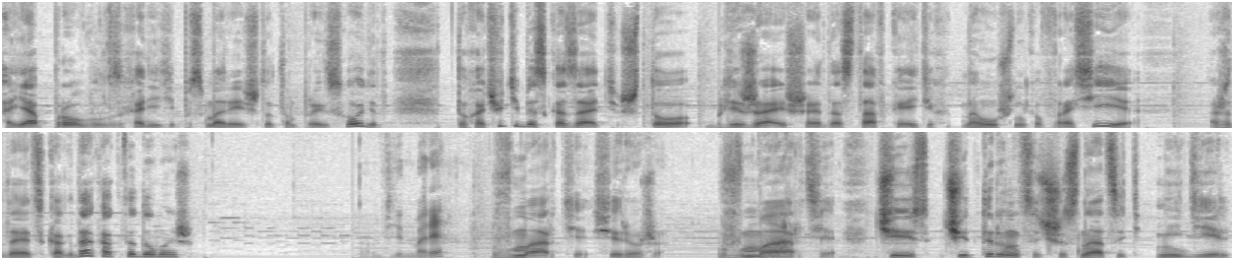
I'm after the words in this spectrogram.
а я пробовал заходить и посмотреть, что там происходит, то хочу тебе сказать, что ближайшая доставка этих наушников в России ожидается когда, как ты думаешь? В январе? В марте, Сережа в марте. Через 14-16 недель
